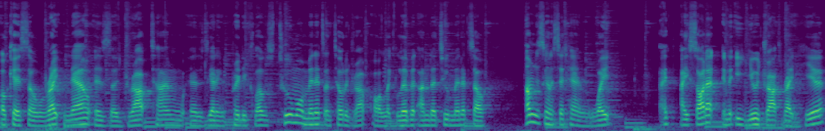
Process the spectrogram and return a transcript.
Okay, so right now is the drop time. It is getting pretty close. Two more minutes until the drop, or like a little bit under two minutes. So, I'm just gonna sit here and wait. I, I saw that in the EU dropped right here.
